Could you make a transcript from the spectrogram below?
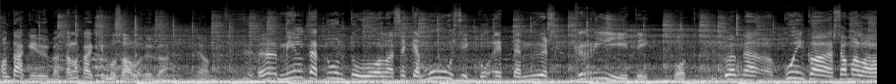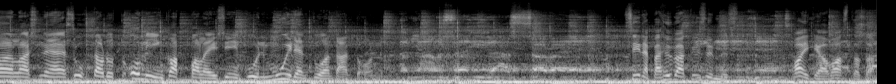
On tääkin hyvä. Täällä on kaikki musa ollut hyvä. Joo. Miltä tuntuu olla sekä muusikko että myös kriitikko? Kuinka- Kuinka samalla lailla sinä suhtaudut omiin kappaleisiin kuin muiden tuotantoon? Siinäpä hyvä kysymys. Vaikea vastata.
